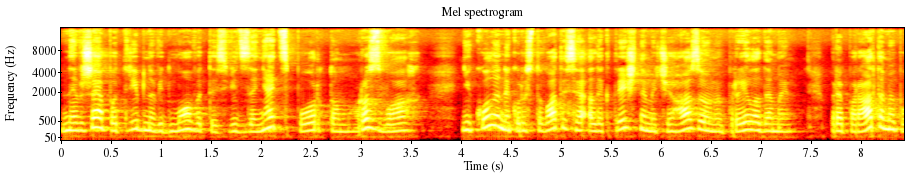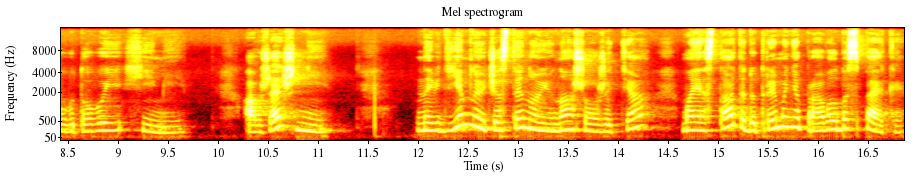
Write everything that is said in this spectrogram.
Невже потрібно відмовитись від занять спортом, розваг, ніколи не користуватися електричними чи газовими приладами, препаратами побутової хімії? А вже ж ні. Невід'ємною частиною нашого життя має стати дотримання правил безпеки.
